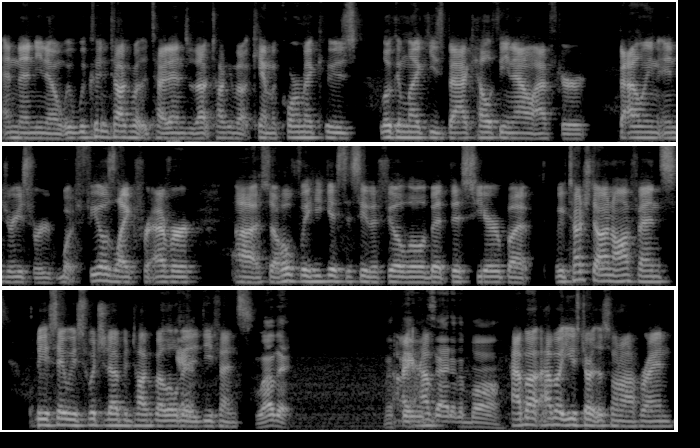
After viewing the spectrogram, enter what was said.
And then, you know, we, we couldn't talk about the tight ends without talking about Cam McCormick, who's looking like he's back healthy now after battling injuries for what feels like forever. Uh, so hopefully he gets to see the field a little bit this year. But we've touched on offense. What do you say we switch it up and talk about a little yeah. bit of defense? Love it. My All favorite right, how, side of the ball. How about how about you start this one off, Ryan?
